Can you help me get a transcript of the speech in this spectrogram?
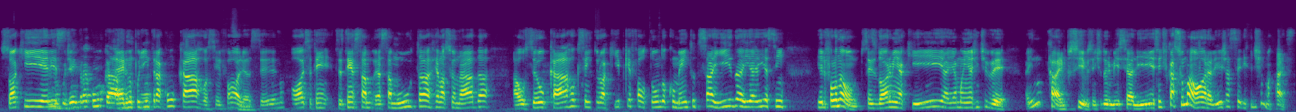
Só que eles. Ele não podia entrar com o carro. É, ele não podia né? entrar com o carro, assim. Ele falou: olha, você não pode, você tem, você tem essa, essa multa relacionada ao seu carro que você entrou aqui porque faltou um documento de saída, e aí, assim. Ele falou: não, vocês dormem aqui, aí amanhã a gente vê. Aí, cara, impossível. Se a gente dormisse ali, se a gente ficasse uma hora ali, já seria demais.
